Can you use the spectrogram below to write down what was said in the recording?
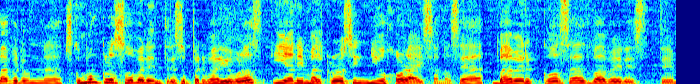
va a haber una, pues, como un crossover entre Super Mario Bros. y Animal Crossing New Horizon. O sea, va a haber cosas, va a haber este,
